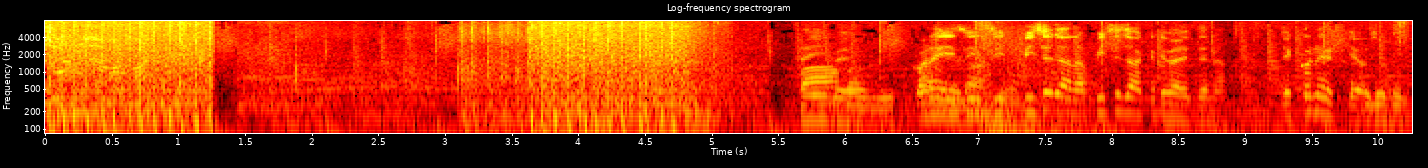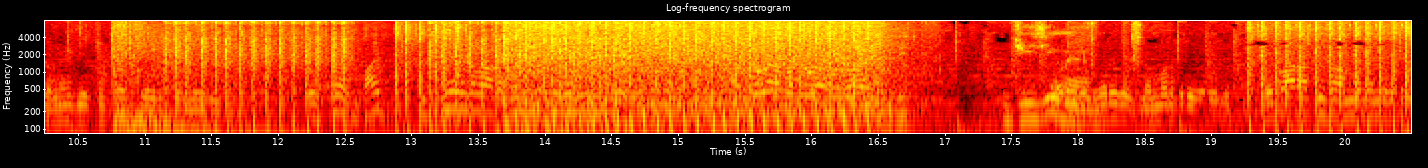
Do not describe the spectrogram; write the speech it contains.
जोन में जा बाबा नहीं बे बड़े इजी इजी पीछे जाना पीछे जाके डिवाइस देना। देखो नेट किया देखो क्या खेल नहीं देखो तो भाई कितने मारा जी जी ma'am. Very good number 3 very good एक और आपके सामने नंबर 3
